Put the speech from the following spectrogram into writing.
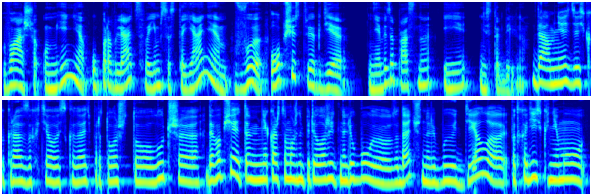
ваше умение управлять своим состоянием в обществе, где небезопасно и нестабильно. Да, мне здесь как раз захотелось сказать про то, что лучше... Да вообще это, мне кажется, можно переложить на любую задачу, на любое дело, подходить к нему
